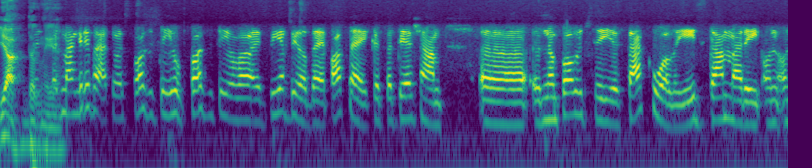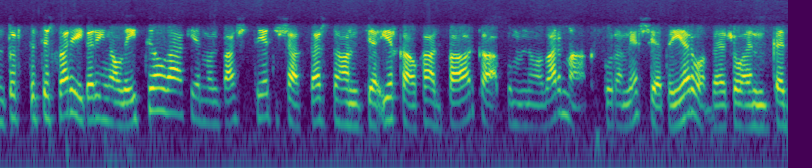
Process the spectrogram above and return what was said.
jā, Dagnija. Bet, bet man gribētos pozitīvu, pozitīvai piebildē pateikt, ka patiešām uh, nu, policija seko līdzi tam arī, un, un tur tas ir svarīgi arī no līdzcilvēkiem un pašas cietušās personas, ja ir kaut kāda pārkāpuma no varmākas, kuram ir šie ierobežojumi, kad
